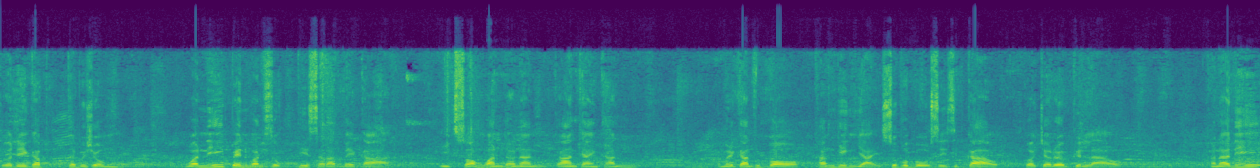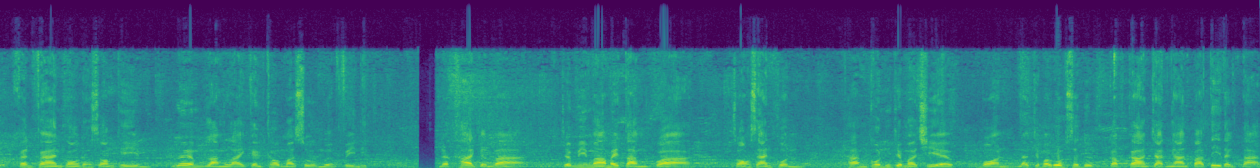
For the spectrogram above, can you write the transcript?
สวัสดีครับท่านผู้ชม วันนี้เป็นวันศุกร์ที่สหรัฐอเมริกา อีก 2 วันเท่านั้นการแข่งขันอเมริกันฟุตบอลครั้งยิ่งใหญ่ซูเปอร์โบว์49 ก็จะเริ่มขึ้นแล้ว ขณะนี้แฟนๆของทั้งสองทีม เริ่มหลั่งไหลกันเข้ามาสู่เมืองฟีนิกซ์และคาดกันว่าจะมีมาไม่ต่ำกว่า 200,000 คน ทั้งคนที่จะมาเชียร์บอลและจะมาร่วมสนุกกับการจัดงานปาร์ตี้ต่าง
